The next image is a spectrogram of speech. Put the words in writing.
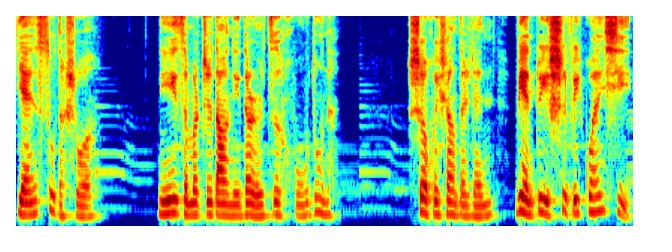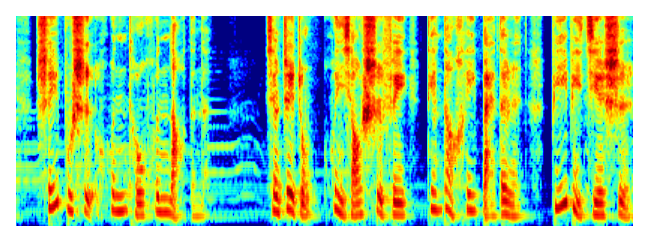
严肃地说。你怎么知道你的儿子糊涂呢？社会上的人面对是非关系，谁不是昏头昏脑的呢？像这种混淆是非、颠倒黑白的人比比皆是，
